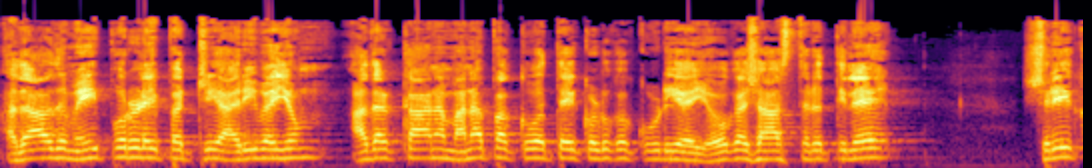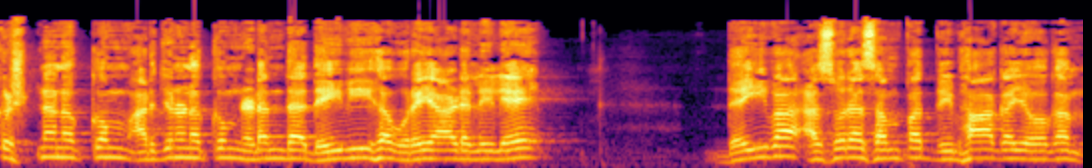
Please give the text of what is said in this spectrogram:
அதாவது மெய்ப்பொருளை பற்றிய அறிவையும் அதற்கான மனப்பக்குவத்தை கொடுக்கக்கூடிய யோக சாஸ்திரத்திலே ஸ்ரீகிருஷ்ணனுக்கும் அர்ஜுனனுக்கும் நடந்த தெய்வீக உரையாடலிலே தெய்வ அசுர சம்பத் விபாக யோகம்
